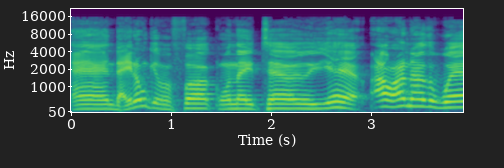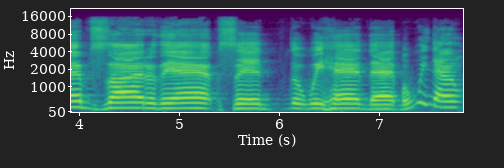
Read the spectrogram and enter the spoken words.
And they don't give a fuck when they tell you, yeah, oh, I know the website or the app said that we had that, but we don't.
